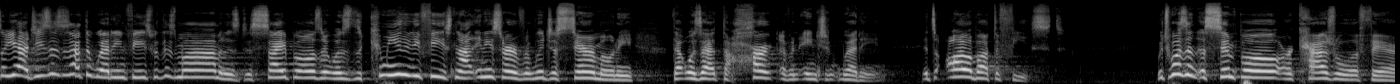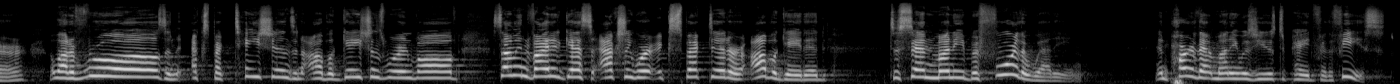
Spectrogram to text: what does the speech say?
So, yeah, Jesus is at the wedding feast with his mom and his disciples. It was the community feast, not any sort of religious ceremony that was at the heart of an ancient wedding. It's all about the feast, which wasn't a simple or casual affair. A lot of rules and expectations and obligations were involved. Some invited guests actually were expected or obligated to send money before the wedding, and part of that money was used to pay for the feast.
